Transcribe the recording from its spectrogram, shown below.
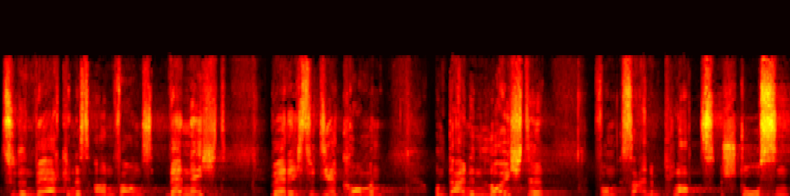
zu den Werken des Anfangs. Wenn nicht, werde ich zu dir kommen und deinen Leuchter von seinem Platz stoßen,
